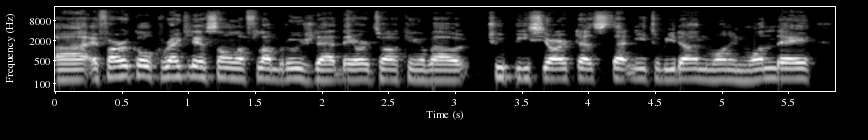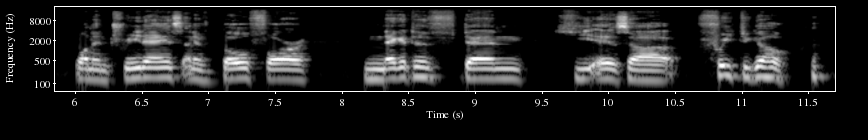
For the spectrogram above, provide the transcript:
uh, if I recall correctly, I saw on La Flamme Rouge that they were talking about two PCR tests that need to be done, one in one day, one in three days. And if both are negative, then he is uh, free to go.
